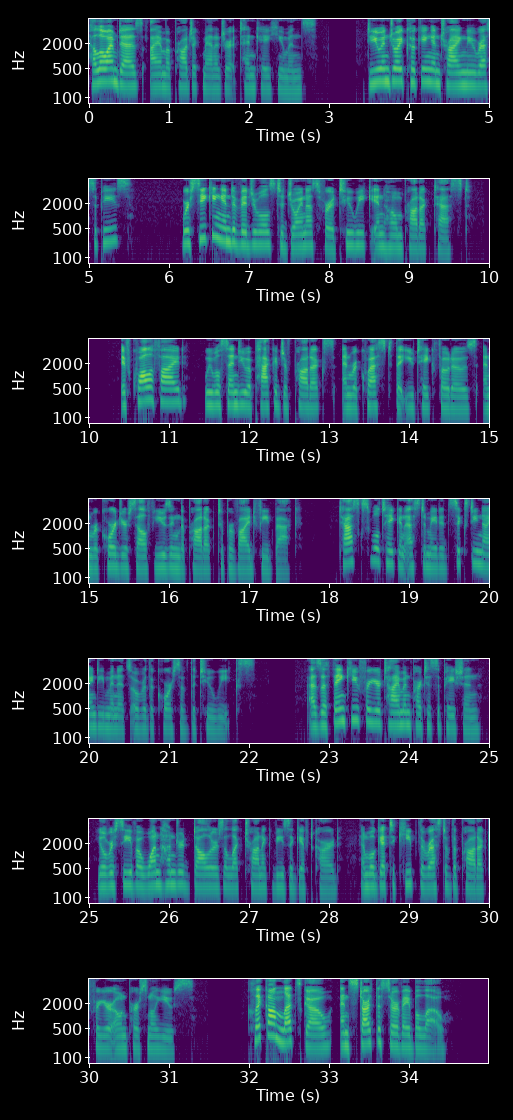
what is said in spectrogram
Hello, I'm Des. I am a project manager at 10K Humans. Do you enjoy cooking and trying new recipes? We're seeking individuals to join us for a two week in home product test. If qualified, we will send you a package of products and request that you take photos and record yourself using the product to provide feedback. Tasks will take an estimated 60 90 minutes over the course of the two weeks. As a thank you for your time and participation, you'll receive a $100 electronic Visa gift card and will get to keep the rest of the product for your own personal use. Click on Let's Go and start the survey below.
